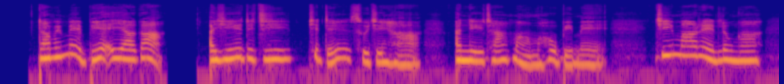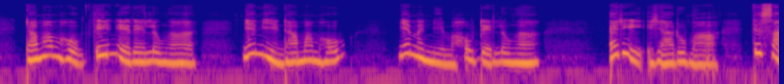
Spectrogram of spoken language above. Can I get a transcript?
။ဒါပေမဲ့ဘယ်အရာကအရေးတကြီးဖြစ်တဲ့ဆိုခြင်းဟာအနေထားမှမဟုတ်ပေမဲ့ကြီးမားတဲ့လုပ်ငန်းဒါမှမဟုတ်သေးငယ်တဲ့လုပ်ငန်းမျက်မြင်ဒါမှမဟုတ်မျက်မမြင်မဟုတ်တဲ့လုပ်ငန်းအဲ့ဒီအရာတို့မှာတစ္ဆာ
